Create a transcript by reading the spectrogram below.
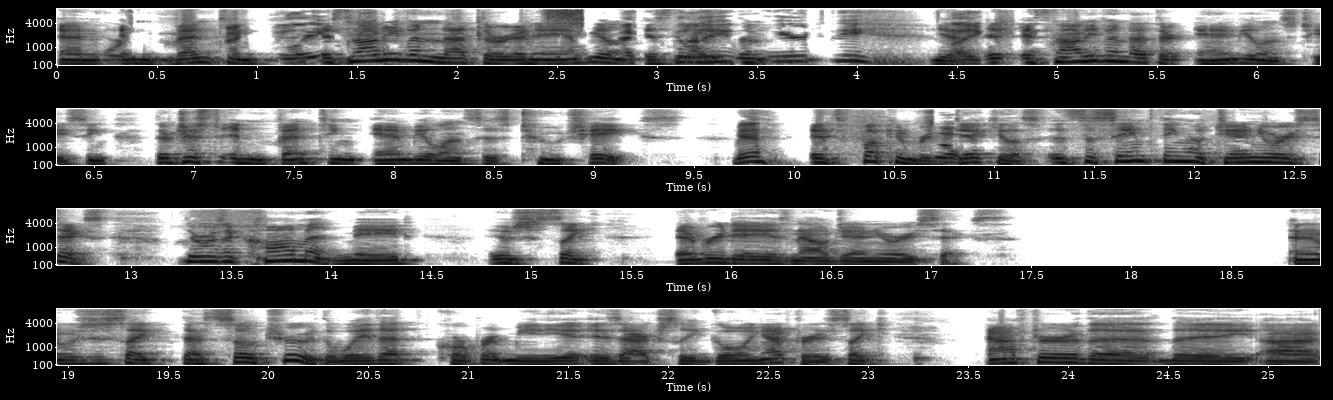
and Or inventing. It's not even that they're an ambulance. It's not even weirdly. yeah. like it- it's not even that they're ambulance chasing. They're just inventing ambulances to chase. yeah. It's fucking So- ridiculous. it's the same thing with January 6th. There was a comment made. It was just like, every day is now January 6th. And it was just like, that's so true. The way that corporate media is actually going after it. It's like after the, the, uh,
